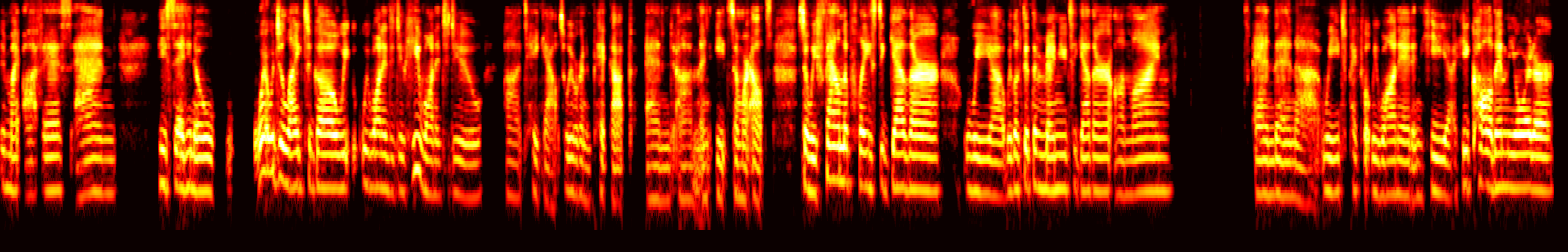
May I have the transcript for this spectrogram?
in my office and he said you know where would you like to go? We we wanted to do he wanted to do uh, takeout so we were going to pick up and um, and eat somewhere else. So we found the place together. We uh, we looked at the menu together online, and then uh, we each picked what we wanted. And he uh, he called in the order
